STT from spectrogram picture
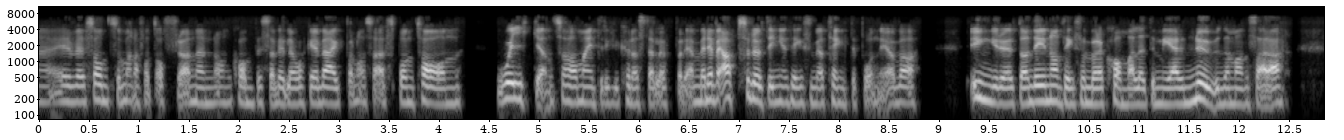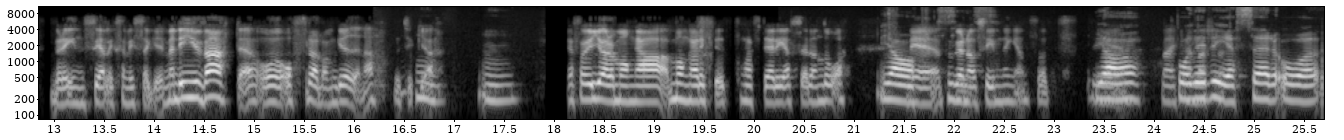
eh, är det väl sånt som man har fått offra när någon kompis har velat åka iväg på någon så här spontan weekend så har man inte riktigt kunnat ställa upp på det. Men det var absolut ingenting som jag tänkte på när jag var yngre utan det är någonting som börjar komma lite mer nu när man så här, börjar inse liksom vissa grejer. Men det är ju värt det att offra de grejerna, det tycker jag. Mm. mm. Jag får ju göra många, många riktigt häftiga resor ändå Ja, med, på grund av simningen. Så Ja, både det. resor och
